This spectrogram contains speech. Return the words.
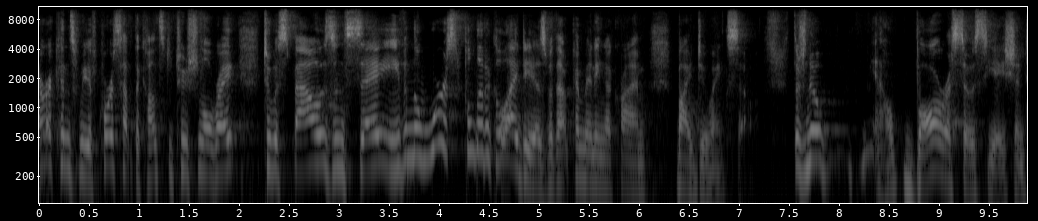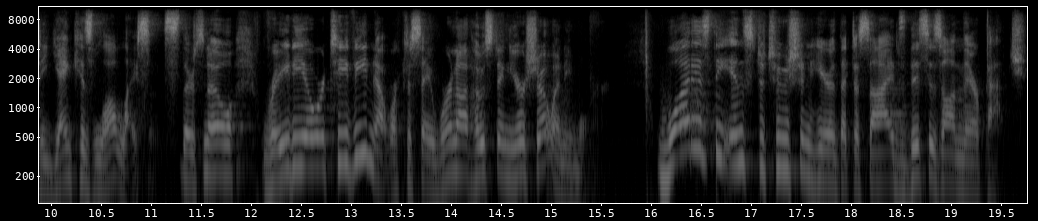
Americans, we of course have the constitutional right to espouse and say even the worst political ideas without committing a crime by doing so. There's no, you know, bar association to yank his law license. There's no radio or TV network to say we're not hosting your show anymore. What is the institution here that decides this is on their patch?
